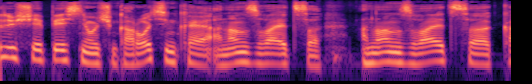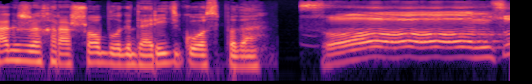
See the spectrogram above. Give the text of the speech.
Следующая песня очень коротенькая, она называется, она называется «Как же хорошо благодарить Господа». Солнце,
